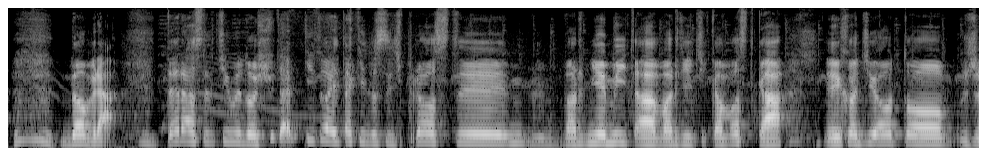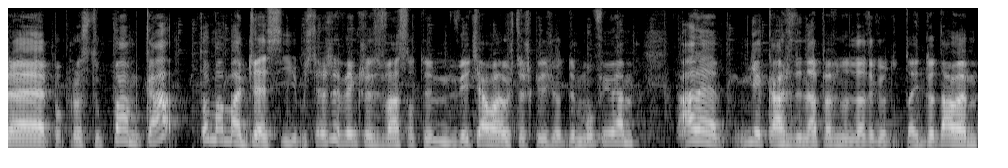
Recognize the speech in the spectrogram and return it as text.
Dobra, teraz lecimy do siódemki, tutaj taki dosyć prosty, bar- nie mit, a bardziej ciekawostka. Y, Chodzi o to, że po prostu Pamka to mama Jessie. Myślę, że większość z was o tym wiedziała, już też kiedyś o tym mówiłem, ale nie każdy na pewno, dlatego tutaj dodałem.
